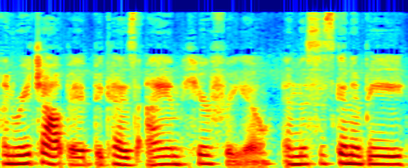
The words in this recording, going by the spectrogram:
and reach out, babe, because I am here for you. And this is going to be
